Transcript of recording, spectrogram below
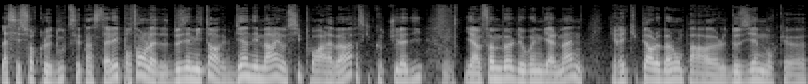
là c'est sûr que le doute s'est installé. Pourtant la, la deuxième mi-temps avait bien démarré aussi pour Alabama parce que comme tu l'as dit, mm. il y a un fumble de Wayne Gallman, il récupère le ballon par le deuxième donc le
